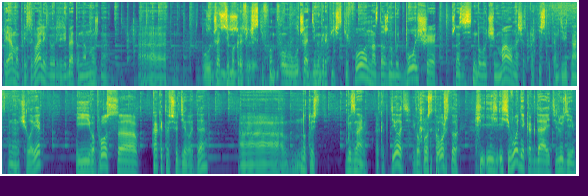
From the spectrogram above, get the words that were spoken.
прямо призывали, говорили, ребята, нам нужно Улучшать демографический фон. Улучшать демографический фон, нас должно быть больше, потому что нас действительно было очень мало, нас сейчас практически там 19 миллионов человек. И вопрос, как это все делать, да? Ну, то есть мы знаем, как это делать. И вопрос того, что и, и сегодня, когда эти люди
